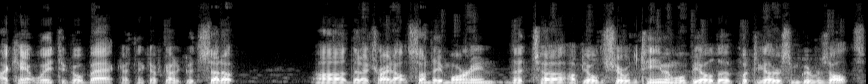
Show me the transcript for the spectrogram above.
I can't wait to go back. I think I've got a good setup uh, that I tried out Sunday morning that uh, I'll be able to share with the team, and we'll be able to put together some good results.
